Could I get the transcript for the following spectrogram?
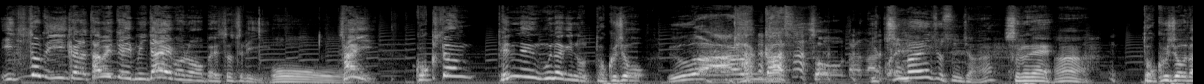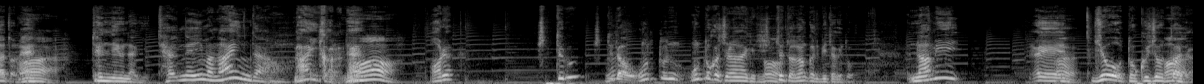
一度でいいから食べてみたいものベスト33おお位国産天然うなぎの特徴うわー高そうだなこ1れ万円以上するんじゃない？するね。あ特上だとね。は天然うなぎ。天然今ないんだよ。ないからね。ああれ？知ってる？知ってた？本当に本当か知らないけど知ってた？なんかで見たけど。波えはー上特上ってある。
